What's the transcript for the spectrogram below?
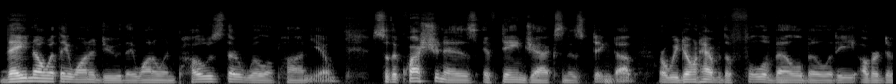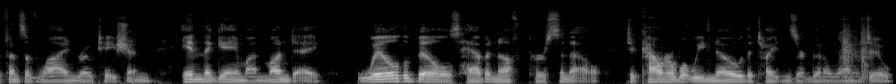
They know what they want to do. They want to impose their will upon you. So the question is if Dane Jackson is dinged up or we don't have the full availability of our defensive line rotation in the game on Monday, will the Bills have enough personnel to counter what we know the Titans are going to want to do.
